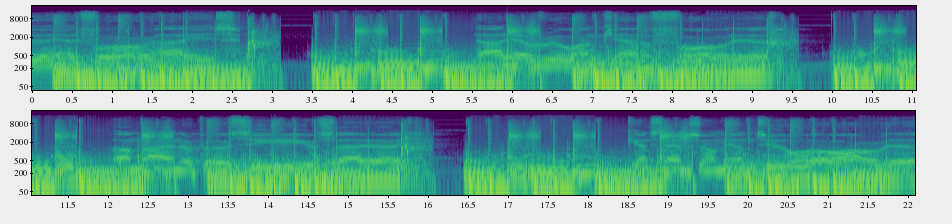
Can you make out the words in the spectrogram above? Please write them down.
ahead for heights Not everyone can afford it. A minor perceived slight Can send some into orbit.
